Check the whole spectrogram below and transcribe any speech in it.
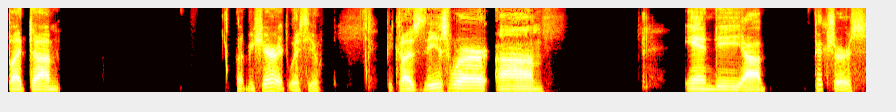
but um, let me share it with you because these were um, in the uh, pictures.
